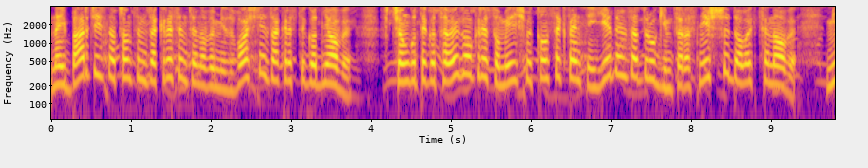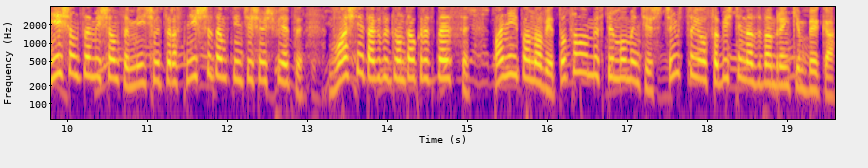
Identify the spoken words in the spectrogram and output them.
Najbardziej znaczącym zakresem cenowym jest właśnie zakres tygodniowy. W ciągu tego całego okresu mieliśmy konsekwentnie jeden za drugim coraz niższy dołek cenowy. Miesiąc za miesiącem mieliśmy coraz niższe zamknięcie się świecy. Właśnie tak wygląda okres Bessy. Panie i panowie, to co mamy w tym momencie jest czymś, co ja osobiście nazywam rynkiem byka.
